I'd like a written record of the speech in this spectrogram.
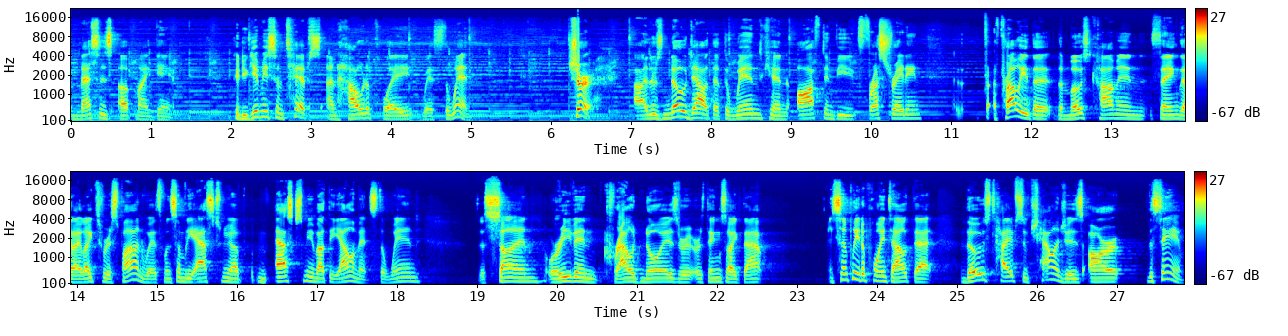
messes up my game. Could you give me some tips on how to play with the wind? Sure. Uh, there's no doubt that the wind can often be frustrating probably the, the most common thing that I like to respond with when somebody asks me, about, asks me about the elements, the wind, the sun, or even crowd noise or, or things like that, is simply to point out that those types of challenges are the same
